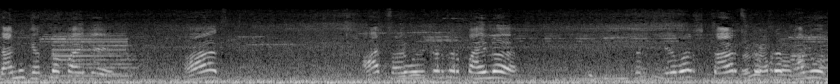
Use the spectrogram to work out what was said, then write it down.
त्यांनी घेतलं पाहिजे. आज आज चळवळीकडे जर पाहिलं तर केवळ स्टार्च कपडे घालून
